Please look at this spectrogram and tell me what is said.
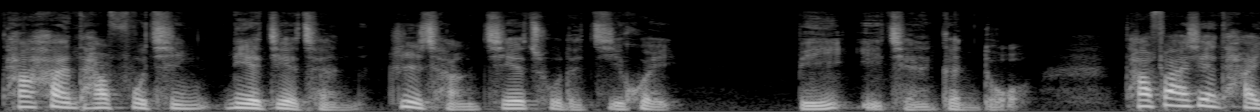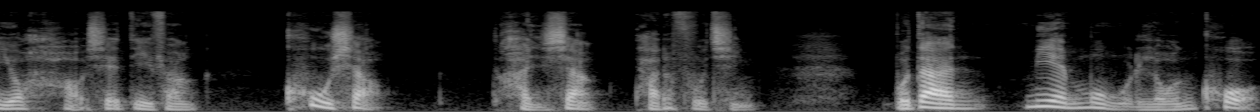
他和他父亲聂介成日常接触的机会比以前更多。他发现他有好些地方酷笑，很像他的父亲，不但面目轮廓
